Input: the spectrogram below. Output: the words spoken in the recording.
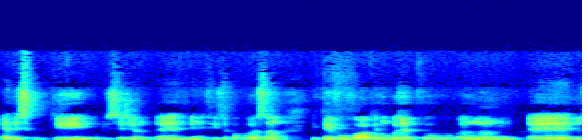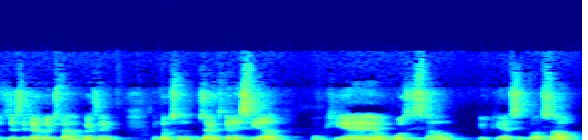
É discutir o que seja é, benefício da população. E teve um voto, teve um projeto que foi unânime, é, dos 16 vereadores que estavam presentes. Então, você não consegue diferenciar o que é oposição e o que é situação.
